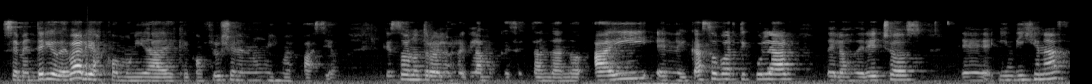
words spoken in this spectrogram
cementerio de varias comunidades que confluyen en un mismo espacio, que son otro de los reclamos que se están dando. Ahí, en el caso particular de los derechos eh, indígenas,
